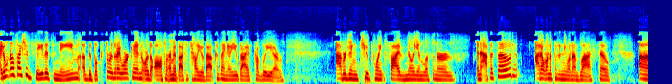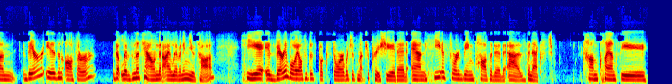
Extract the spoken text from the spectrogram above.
I don't know if I should say this name of the bookstore that I work in or the author I'm about to tell you about because I know you guys probably are averaging 2.5 million listeners an episode. I don't want to put anyone on blast. So um, there is an author that lives in the town that I live in in Utah. He is very loyal to this bookstore, which is much appreciated, and he is sort of being posited as the next Tom Clancy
